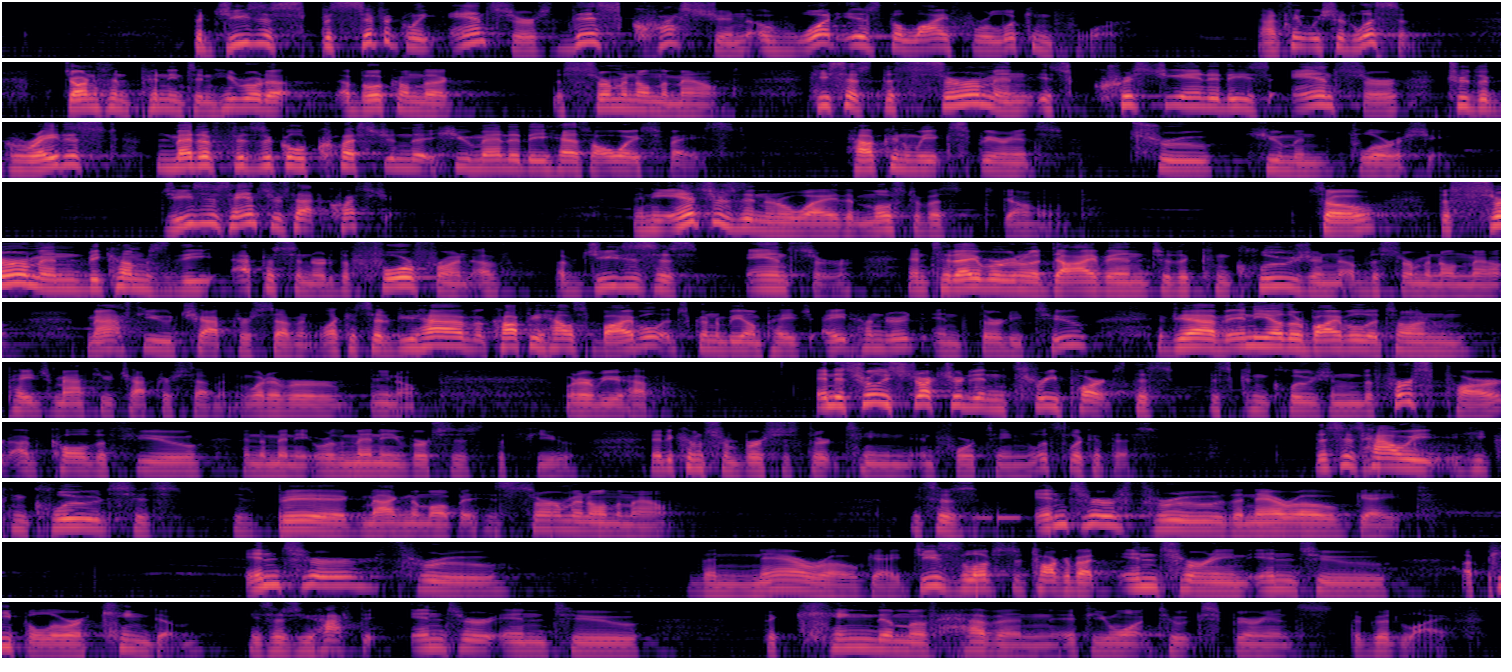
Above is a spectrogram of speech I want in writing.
But Jesus specifically answers this question of what is the life we're looking for. And I think we should listen. Jonathan Pennington, he wrote a, a book on the, the Sermon on the Mount. He says the sermon is Christianity's answer to the greatest metaphysical question that humanity has always faced How can we experience true human flourishing? Jesus answers that question. And he answers it in a way that most of us don't. So the sermon becomes the epicenter, the forefront of, of Jesus' answer. And today we're going to dive into the conclusion of the Sermon on the Mount. Matthew chapter 7. Like I said, if you have a Coffee House Bible, it's going to be on page 832. If you have any other Bible, it's on page Matthew chapter 7, whatever, you know, whatever you have. And it's really structured in three parts, this, this conclusion. The first part I've called the few and the many, or the many versus the few. And it comes from verses 13 and 14. Let's look at this. This is how he, he concludes his, his big magnum opus, his Sermon on the Mount. He says, Enter through the narrow gate. Enter through the narrow gate. Jesus loves to talk about entering into a people or a kingdom. He says you have to enter into the kingdom of heaven if you want to experience the good life.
